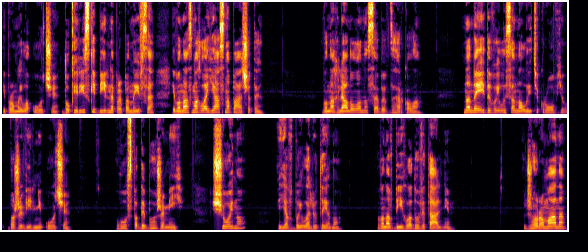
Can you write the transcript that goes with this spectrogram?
і промила очі, доки різкий біль не припинився, і вона змогла ясно бачити. Вона глянула на себе в дзеркало. На неї дивилися налиті кров'ю божевільні очі. Господи, Боже мій, щойно я вбила людину. Вона вбігла до вітальні. Джо Романа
